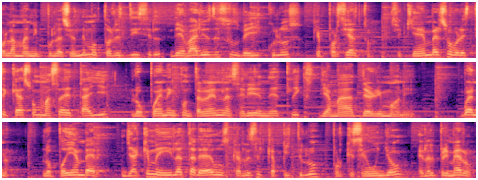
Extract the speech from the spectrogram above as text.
por la manipulación de motores diésel de varios de sus vehículos, que por cierto, si quieren ver sobre este caso más a detalle, lo pueden encontrar en la serie de Netflix llamada Dirty Money. Bueno, lo podían ver, ya que me di la tarea de buscarles el capítulo, porque según yo era el primero,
